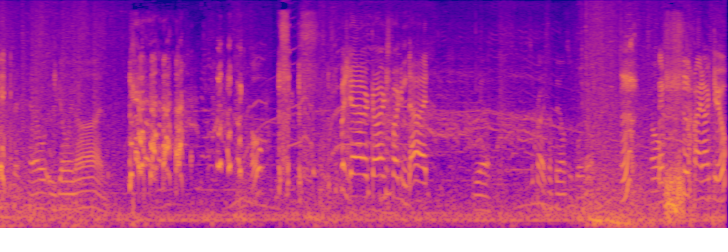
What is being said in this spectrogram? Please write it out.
what the hell? Are you doing? What the hell is going on? Oh my god, guys fucking died. Yeah. Surprised something else is blowing up. Hmm? Oh, I don't do.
